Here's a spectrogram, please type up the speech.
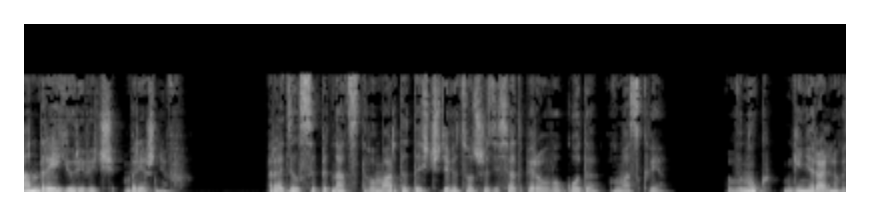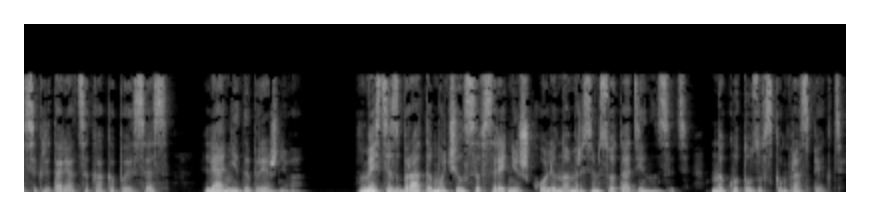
Андрей Юрьевич Брежнев. Родился 15 марта 1961 года в Москве. Внук генерального секретаря ЦК КПСС Леонида Брежнева. Вместе с братом учился в средней школе номер 711 на Кутузовском проспекте.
